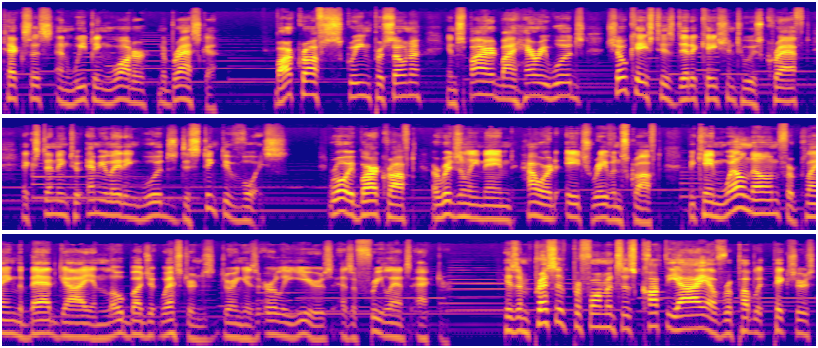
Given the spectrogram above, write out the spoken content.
Texas, and Weeping Water, Nebraska. Barcroft's screen persona, inspired by Harry Woods, showcased his dedication to his craft, extending to emulating Woods' distinctive voice. Roy Barcroft, originally named Howard H. Ravenscroft, became well known for playing the bad guy in low budget westerns during his early years as a freelance actor. His impressive performances caught the eye of Republic Pictures,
